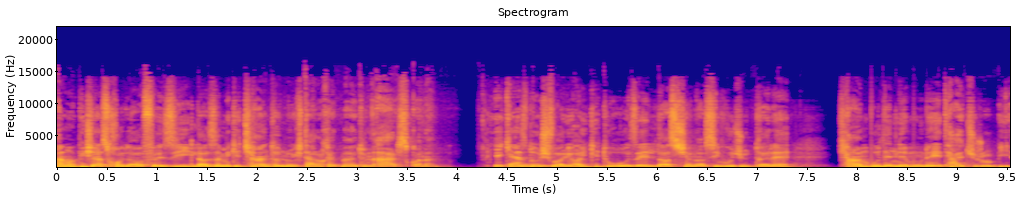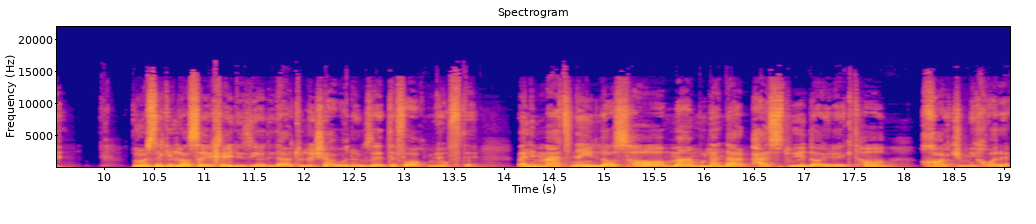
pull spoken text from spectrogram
اما پیش از خداحافظی لازمه که چند تا نکته رو خدمتتون عرض کنم. یکی از دشواری هایی که تو حوزه لاس شناسی وجود داره کمبود نمونه تجربیه. درسته که لاس های خیلی زیادی در طول شبانه روز اتفاق میفته ولی متن این لاس ها معمولا در پستوی دایرکت ها خاک می‌خوره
